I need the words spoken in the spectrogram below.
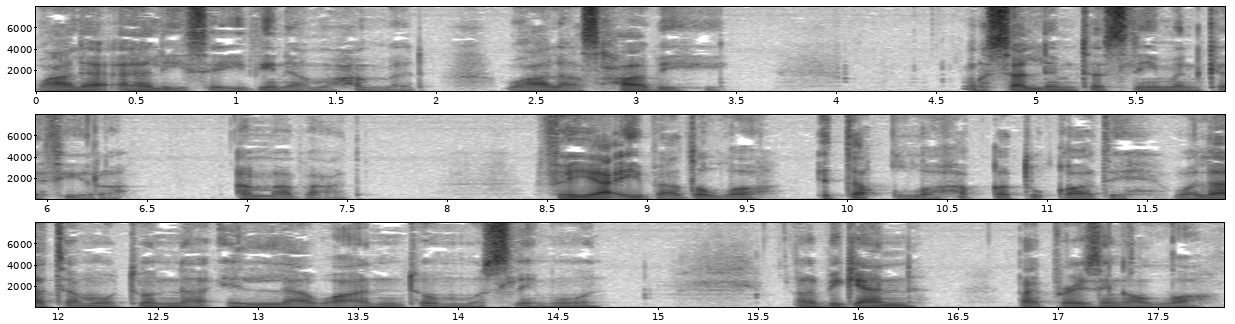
وعلى آل سيدنا محمد وعلى أصحابه. وسلم تسليما كثيرا. أما بعد. فيا عباد الله اتقوا الله حق تقاته ولا تموتن إلا وأنتم مسلمون. I began by praising Allah.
